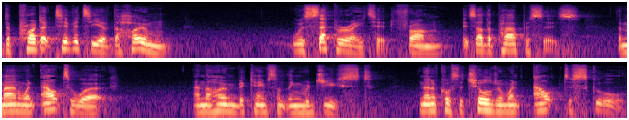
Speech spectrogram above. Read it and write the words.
the productivity of the home was separated from its other purposes. The man went out to work, and the home became something reduced. And then, of course, the children went out to school,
